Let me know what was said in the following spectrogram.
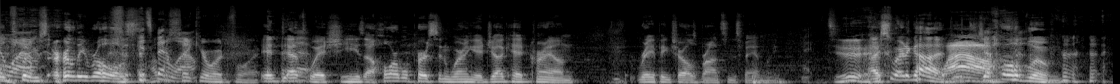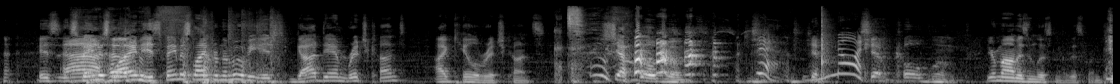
a while. Goldblum's early roles It's been a I'll while. take your word for it. in Death Wish. He's a horrible person wearing a Jughead crown, raping Charles Bronson's family. Dude. I swear to God, Wow. it's Jeff Goldblum. His, his ah, famous line, his famous line from the movie is "Goddamn rich cunt, I kill rich cunts." Jeff Goldblum. Yeah. Naughty. Jeff Goldblum. Your mom isn't listening to this one. Please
